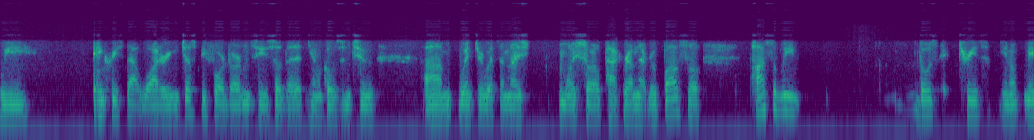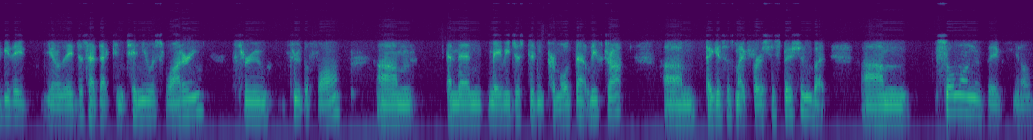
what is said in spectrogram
we increase that watering just before dormancy so that it you know goes into um, winter with a nice moist soil pack around that root ball. So possibly those trees, you know, maybe they, you know, they just had that continuous watering through through the fall, um, and then maybe just didn't promote that leaf drop. Um, I guess is my first suspicion, but um, so long as they've, you know,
